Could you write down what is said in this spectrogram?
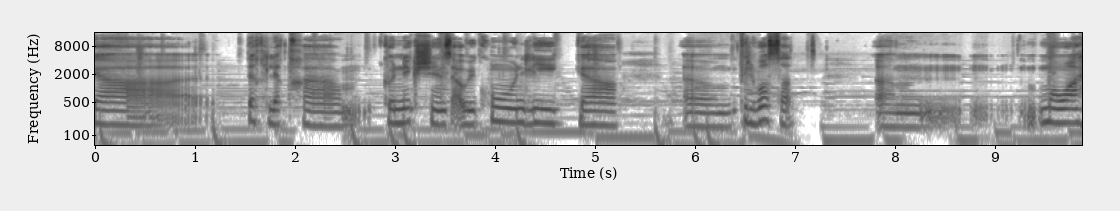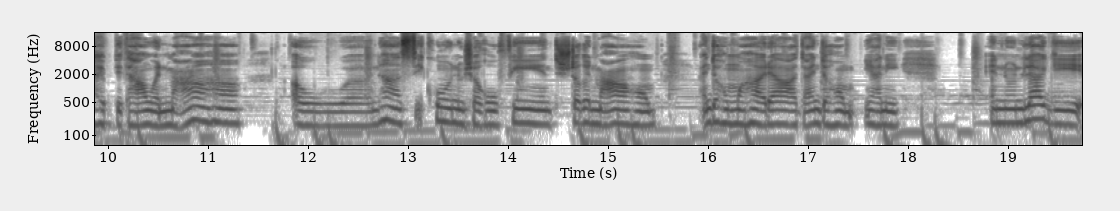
آه، تخلق connections أو يكون ليك آه، في الوسط مواهب تتعاون معاها أو آه، ناس يكونوا شغوفين تشتغل معاهم عندهم مهارات عندهم يعني إنه نلاقي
